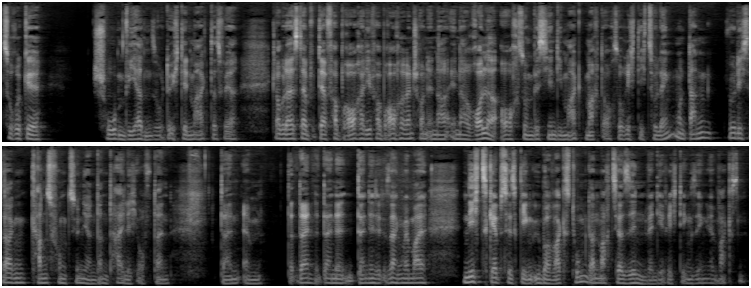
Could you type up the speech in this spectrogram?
zurückgeschoben werden, so durch den Markt. Das wäre ich glaube, da ist der, der Verbraucher, die Verbraucherin schon in einer, in einer Rolle auch so ein bisschen die Marktmacht auch so richtig zu lenken. Und dann würde ich sagen, kann es funktionieren. Dann teile ich oft dein, dein, ähm, deine, deine, deine, sagen wir mal, nicht Skepsis gegenüber Wachstum. Dann macht es ja Sinn, wenn die richtigen Dinge wachsen.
